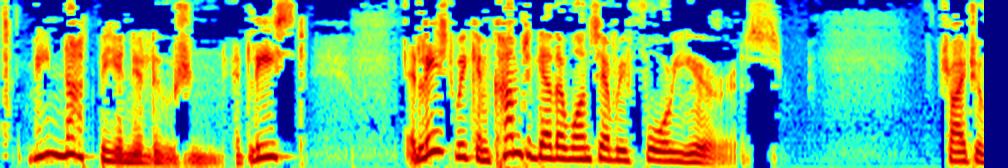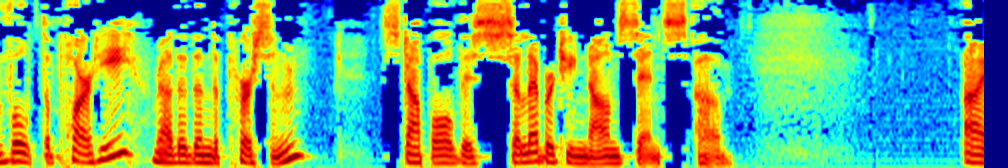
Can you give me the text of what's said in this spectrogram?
It may not be an illusion. At least, at least we can come together once every four years. Try to vote the party rather than the person. Stop all this celebrity nonsense. Uh, I,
